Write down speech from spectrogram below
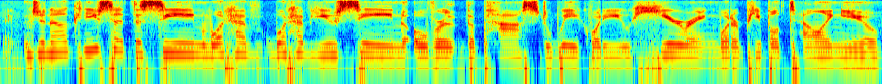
Janel, can you set the scene? What have what have you seen over the past week? What are you hearing? What are people telling you?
